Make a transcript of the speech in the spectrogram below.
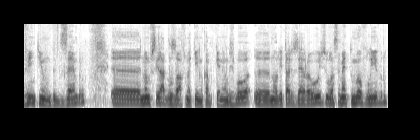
21 de dezembro, na Universidade de Lusófona, aqui no Campo Pequeno, em Lisboa, no Auditório José Araújo, o lançamento do novo livro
